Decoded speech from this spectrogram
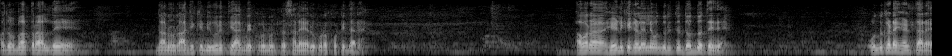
ಅದು ಮಾತ್ರ ಅಲ್ಲದೆ ನಾನು ರಾಜ್ಯಕ್ಕೆ ನಿವೃತ್ತಿ ಆಗಬೇಕು ಅನ್ನುವಂಥ ಸಲಹೆಯನ್ನು ಕೂಡ ಕೊಟ್ಟಿದ್ದಾರೆ. ಅವರ ಹೇಳಿಕೆಗಳಲ್ಲಿ ಒಂದು ರೀತಿಯ ದ್ವಂದ್ವತೆ ಇದೆ. ಒಂದು ಕಡೆ ಹೇಳ್ತಾರೆ,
